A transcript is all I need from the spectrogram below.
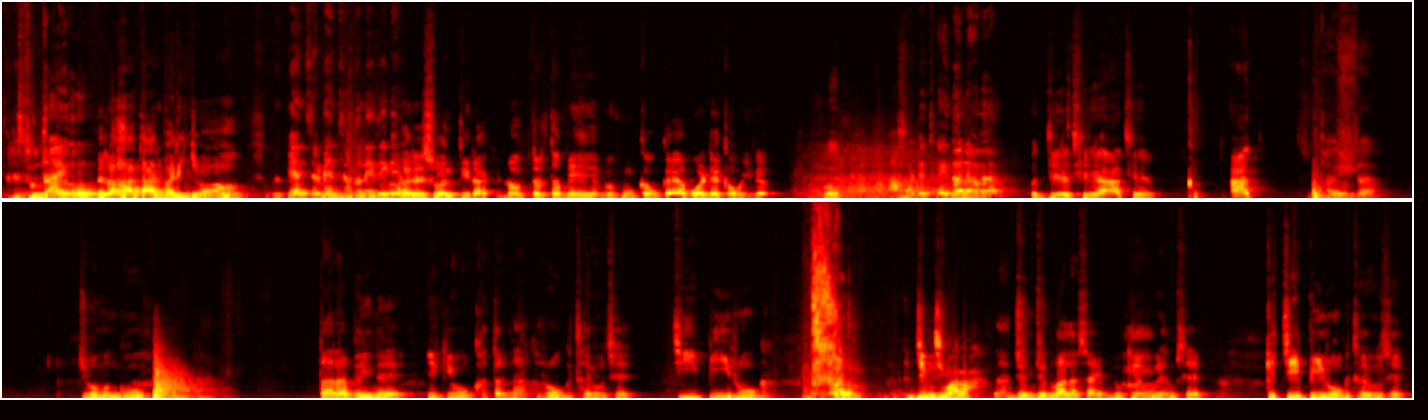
અરે શું થયું? રાહત આર વળી ગયો. પેન્સર બેન્સર તો નહીં થઈ ગયું? અરે શાંતિ રાખ. ડોક્ટર તમે હું કહું કયા મોઢે કહું ને આ જ કહી દો ને હવે. જે છે આ છે. આ શું થયું છે? જો મંગુ તારા ભાઈને એક એવો ખતરનાક રોગ થયો છે ચેપી રોગ. જીમજીમાલા. જુનજુનવાલા સાહેબનું કહેવું એમ છે કે ચેપી રોગ થયો છે.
